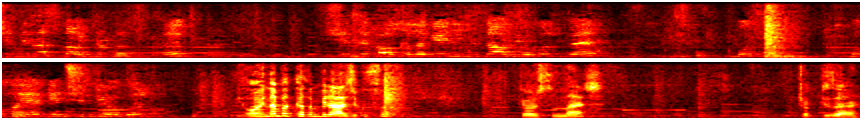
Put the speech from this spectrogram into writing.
Şimdi nasıl oynanır? Şimdi halkaları elimize alıyoruz ve geçiriyoruz. Bir oyna bakalım birazcık Ufuk. Görsünler. Çok güzel.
